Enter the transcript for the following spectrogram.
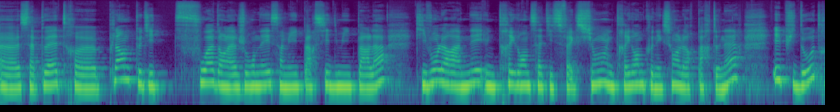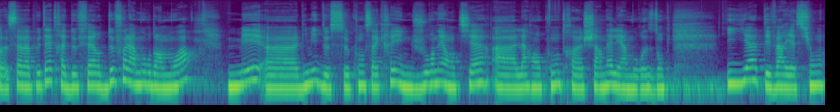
euh, ça peut être euh, plein de petites fois dans la journée, 5 minutes par-ci, 10 minutes par-là, qui vont leur amener une très grande satisfaction, une très grande connexion à leur partenaire. Et puis d'autres, ça va peut-être être de faire deux fois l'amour dans le mois, mais euh, limite de se consacrer une journée entière à la rencontre charnelle et amoureuse. Donc il y a des variations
